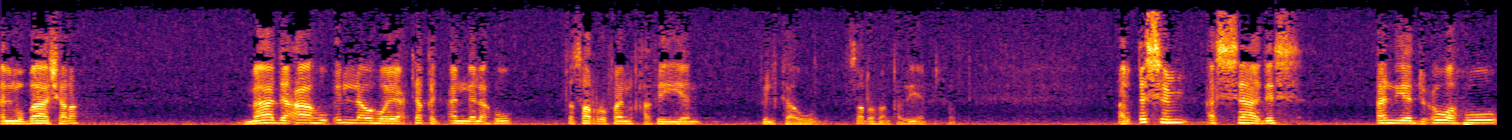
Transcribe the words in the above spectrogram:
المباشرة ما دعاه إلا وهو يعتقد أن له تصرفا خفيا في الكون تصرفا خفيا في الكون. القسم السادس أن يدعوه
